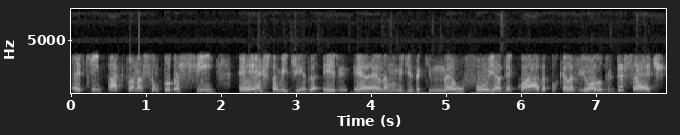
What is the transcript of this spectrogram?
é, que impactam a nação toda sim. Esta medida, ele, é, ela é uma medida que não foi adequada porque ela viola o 37.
